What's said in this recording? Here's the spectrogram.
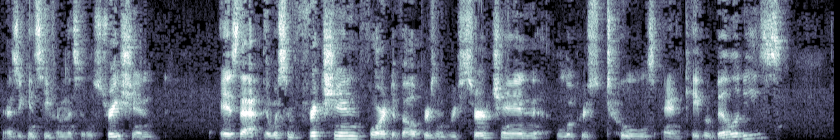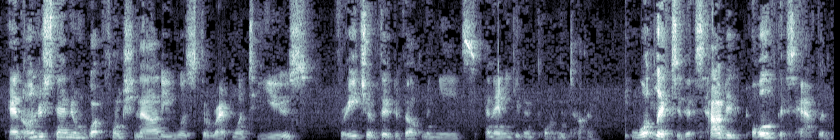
as you can see from this illustration, is that there was some friction for our developers in researching Looker's tools and capabilities and understanding what functionality was the right one to use for each of their development needs at any given point in time. What led to this? How did all of this happen?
